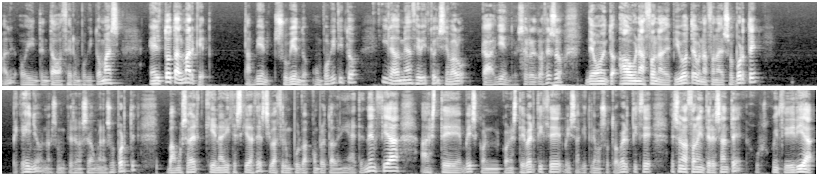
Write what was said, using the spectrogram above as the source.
¿vale? Hoy he intentado hacer un poquito más. El total market, también subiendo un poquitito, y la dominancia de Bitcoin, sin embargo, cayendo. Ese retroceso, de momento, a una zona de pivote, a una zona de soporte, pequeño, no es un, que no sea un gran soporte. Vamos a ver qué narices quiere hacer, si va a hacer un pullback completo a la línea de tendencia, a este, ¿veis? Con, con, este vértice, ¿veis? Aquí tenemos otro vértice. Es una zona interesante, coincidiría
